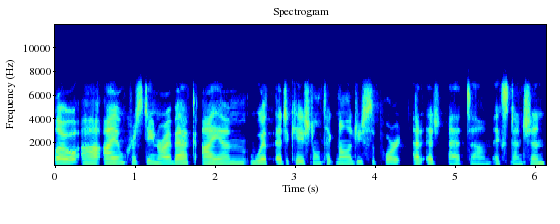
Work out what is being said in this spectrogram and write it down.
Hello, uh, I am Christine Ryback. I am with Educational Technology Support at, at, um, Extension.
